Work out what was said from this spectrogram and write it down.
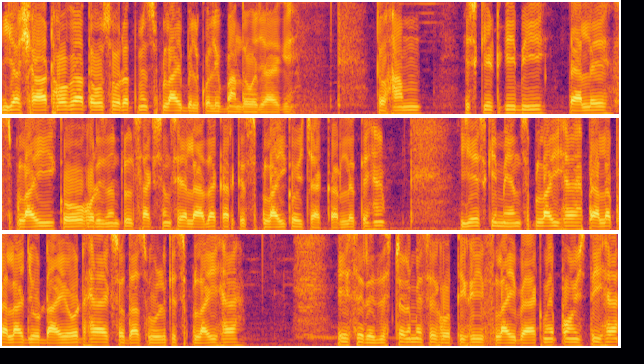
या शार्ट होगा तो उस सूरत में सप्लाई बिल्कुल ही बंद हो जाएगी। तो हम इस किट की भी पहले सप्लाई को हॉरिजेंटल सेक्शन से अलहदा करके सप्लाई को ही चेक कर लेते हैं। ये इसकी मेन सप्लाई है। पहला पहला जो डायोड है 110 वोल्ट की सप्लाई है। इस रजिस्टर में से होती हुई फ्लाई बैक में पहुँचती है।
